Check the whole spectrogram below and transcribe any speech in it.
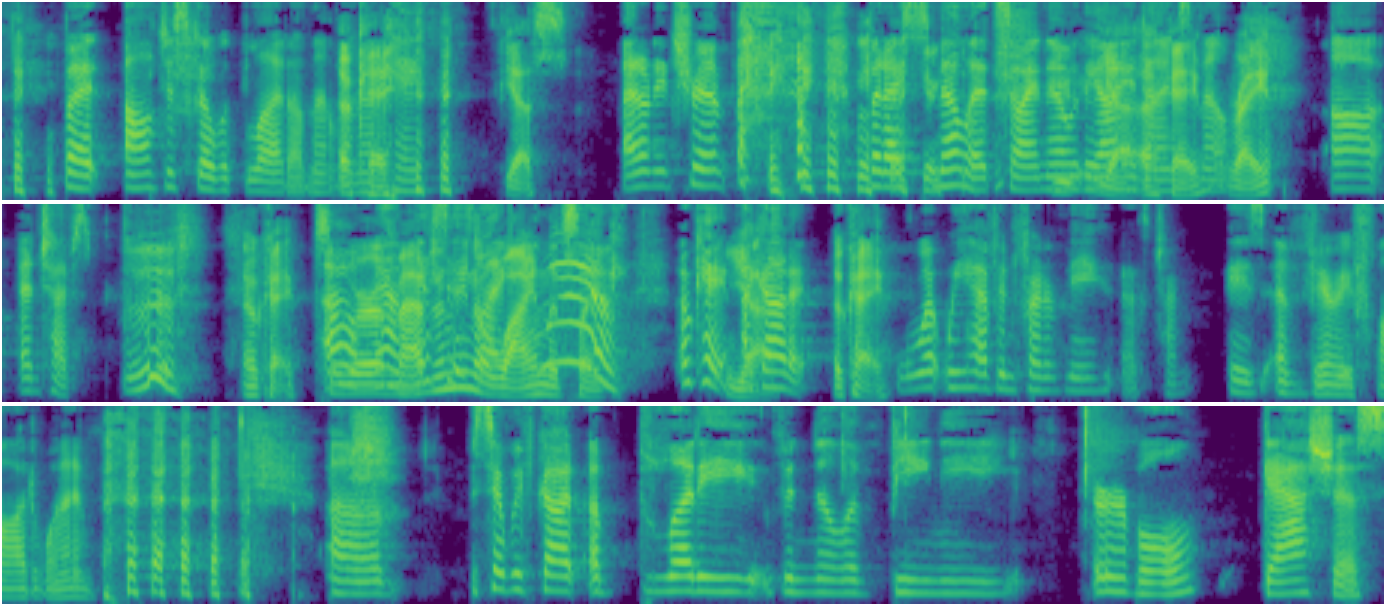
but I'll just go with blood on that one. okay. Okay. yes. I don't eat shrimp, but I smell it, so I know the yeah. iodine Okay. smell. Right. Uh, and chives. Ooh. Okay. So Oh, we're man, imagining a like, wine that's woo! like. Okay, Yeah. I got it. Okay. What we have in front of me I was trying- is a very flawed wine. um, so we've got a bloody vanilla beanie herbal gaseous.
